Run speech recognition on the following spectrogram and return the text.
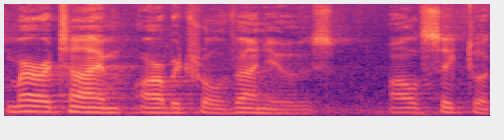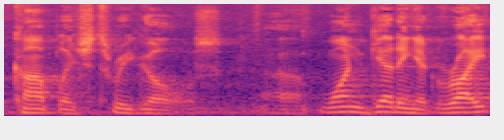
maritime arbitral venues all seek to accomplish three goals. Uh, one, getting it right,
